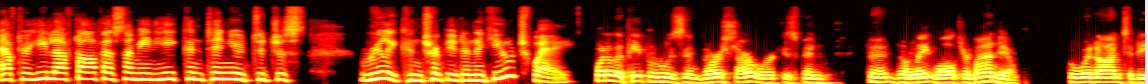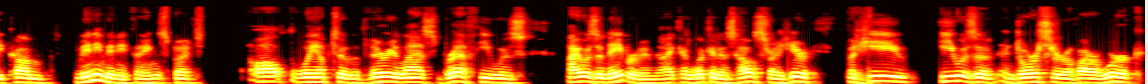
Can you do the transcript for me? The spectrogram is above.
After he left office, I mean, he continued to just really contribute in a huge way. One of the people who has endorsed our work has been the, the late Walter Mondale, who went on to become many, many things, but all the way up to the very last breath, he was. I was a neighbor, and I can look at his house right here. But he he was an endorser of our work,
